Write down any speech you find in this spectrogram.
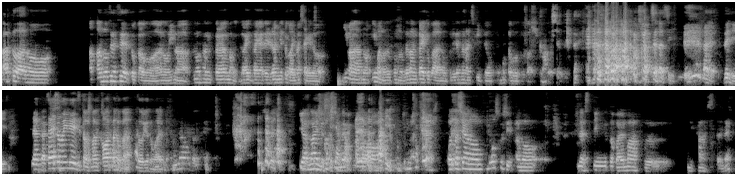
あとは、あの、あ安藤先生とかも、あの、今、久野さんから、まあ、外外野で乱入とかありましたけど、今、あの、今のこの座談会とか、あの、プレゼンの話聞いて思ったこととか。企画者企画者だし。はい、ぜひ。なんか、最初のイメージとまた変わったとか、そういうのもあれば。いや、ないんですよね。あの私、あの、もう少し、あの、レスティングとか MRF に関してね、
